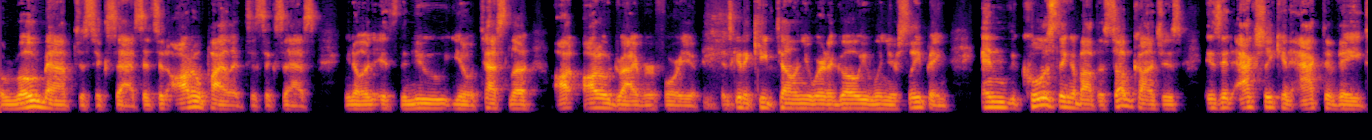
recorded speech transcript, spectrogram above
a roadmap to success. It's an autopilot to success. You know, it's the new, you know, Tesla auto driver for you. It's going to keep telling you where to go even when you're sleeping. And the coolest thing about the subconscious is it actually can activate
